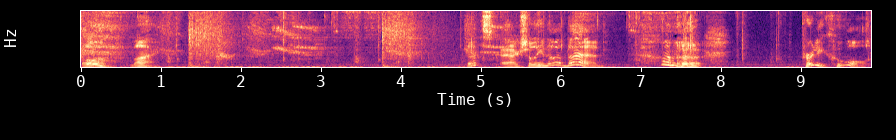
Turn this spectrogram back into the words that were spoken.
Oh, my. That's actually not bad. Pretty cool.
